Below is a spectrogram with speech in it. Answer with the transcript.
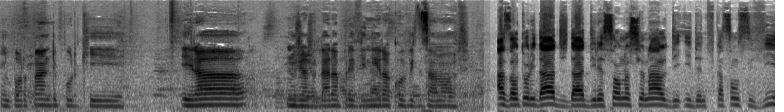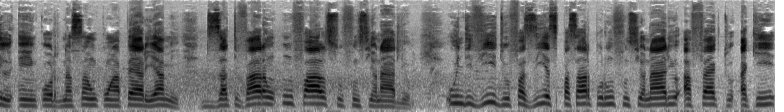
importante porque irá nos ajudar a prevenir a Covid-19. As autoridades da Direção Nacional de Identificação Civil, em coordenação com a PRM, desativaram um falso funcionário. O indivíduo fazia-se passar por um funcionário afecto aqui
